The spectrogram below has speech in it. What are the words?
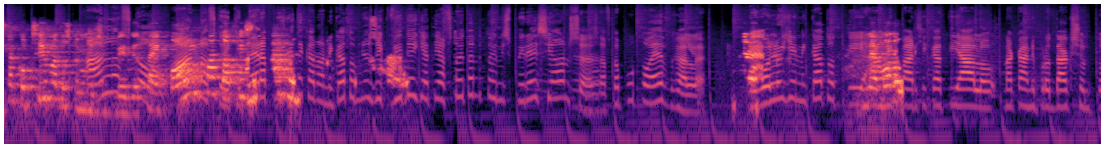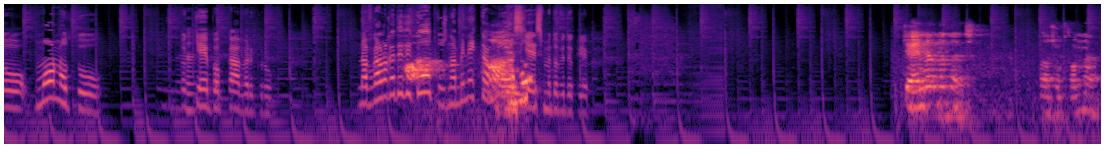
στα κοψίματα στο music Άλλο video. αυτό. Τα άλλο υπόλοιπα αυτό. τα Εκεί αφήσαμε. πέρα πήρατε κανονικά το music video γιατί αυτό ήταν το inspiration σας. Αυτό που το έβγαλε. Εγώ λέω γενικά το ότι Ναι, αν μόνο- υπάρχει κάτι άλλο να κάνει production το μόνο του το Ναι. K-pop cover group. Να βγάλουν κάτι δικό τους, να μην έχει καμία Α. σχέση με το βίντεο κλιπ. Και είναι, ναι, ναι. Να σου αυτό, ναι.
